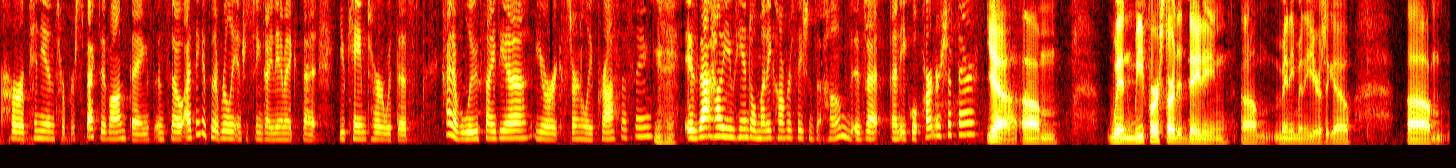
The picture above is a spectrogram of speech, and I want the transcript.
her opinions, her perspective on things. And so I think it's a really interesting dynamic that you came to her with this kind of loose idea you're externally processing. Mm-hmm. Is that how you handle money conversations at home? Is that an equal partnership there? Yeah. Um, when we first started dating um, many, many years ago, um,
